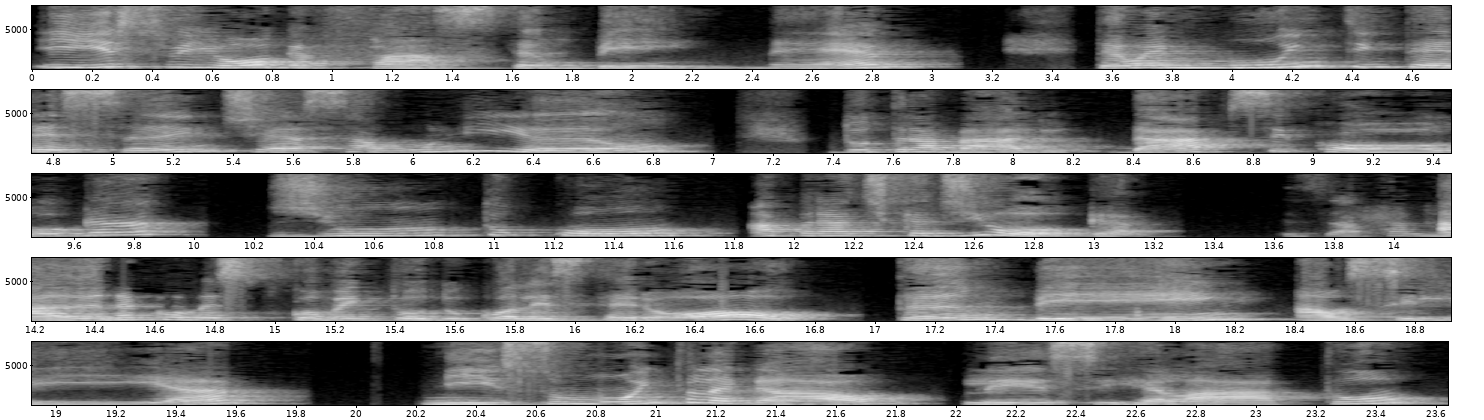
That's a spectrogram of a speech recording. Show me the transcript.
e isso o yoga faz também, né? Então, é muito interessante essa união do trabalho da psicóloga junto com a prática de yoga. Exatamente. A Ana comentou do colesterol, também auxilia nisso. Muito legal ler esse relato.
